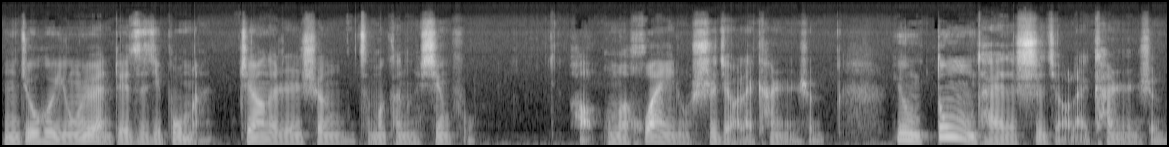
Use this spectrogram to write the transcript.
你就会永远对自己不满。这样的人生怎么可能幸福？好，我们换一种视角来看人生，用动态的视角来看人生。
